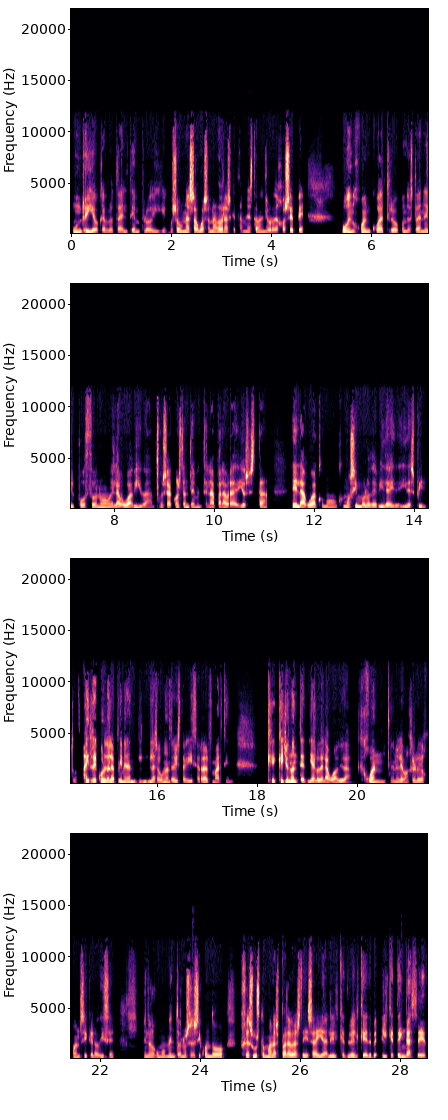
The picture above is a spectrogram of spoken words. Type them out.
un río que brota del templo y o sea, unas aguas sanadoras que también estaban en el libro de Josepe o en Juan 4 cuando está en el pozo, ¿no? El agua viva, o sea, constantemente en la palabra de Dios está el agua como, como símbolo de vida y de, espíritu. Ay, recuerdo la primera, la segunda entrevista que hice Ralph Martin, que, que, yo no entendía lo del agua viva. Juan, en el Evangelio de Juan sí que lo dice en algún momento, no sé si cuando Jesús toma las palabras de Isaías, el que, el que, el que tenga sed,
